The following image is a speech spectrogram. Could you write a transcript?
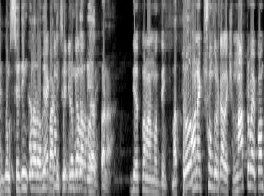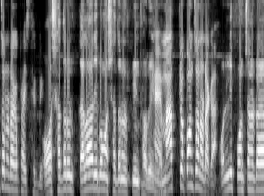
একদম সেটিং কালার হবে বাটিক প্রিন্টের মধ্যে দুই হাত হবে। পানা দুই মধ্যে। মাত্র? অনেক সুন্দর কালেকশন মাত্র ভাই পঞ্চান্ন টাকা প্রাইস থাকবে। অসাধারণ কালার এবং অসাধারণ প্রিন্ট হবে। হ্যাঁ মাত্র পঞ্চান্ন টাকা। অনলি পঞ্চান্ন টাকা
